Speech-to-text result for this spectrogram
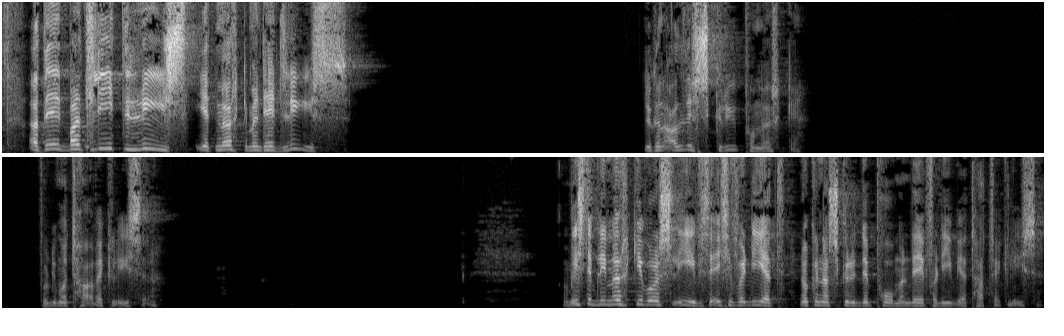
at det er bare et lite lys i et mørke, men det er et lys. Du kan aldri skru på mørket, for du må ta vekk lyset. Og Hvis det blir mørke i vårt liv, så er det ikke fordi at noen har skrudd det på, men det er fordi vi har tatt vekk lyset.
